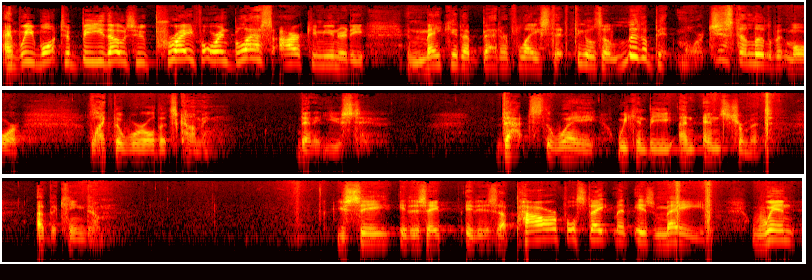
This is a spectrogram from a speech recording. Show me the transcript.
And we want to be those who pray for and bless our community and make it a better place that feels a little bit more, just a little bit more like the world that's coming than it used to. That's the way we can be an instrument of the kingdom. You see, it is a, it is a powerful statement is made when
